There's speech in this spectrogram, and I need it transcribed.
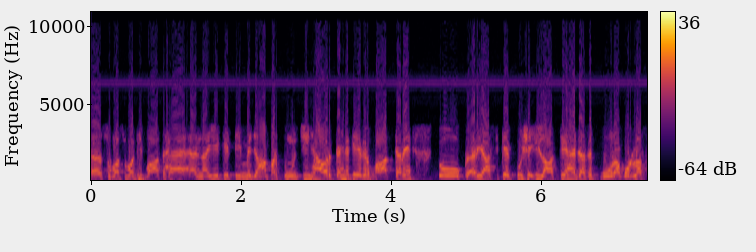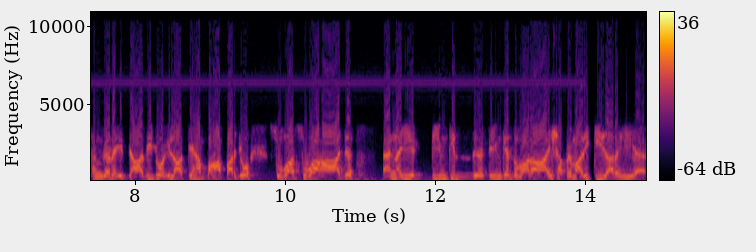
सुबह सुबह की बात है, एनआईए की टीम जहाँ पर पहुँची है और कहीं ना कहीं अगर बात करें तो रियासी के कुछ इलाके हैं, जैसे पोरा कोटला, संगढ़ इत्यादि जो इलाके हैं, वहाँ पर जो सुबह सुबह आज एनआईए टीम की, टीम के द्वारा आज छापेमारी की जा रही है।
